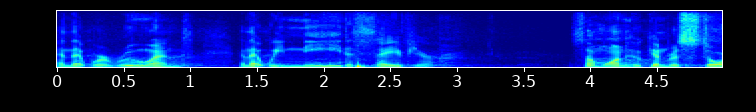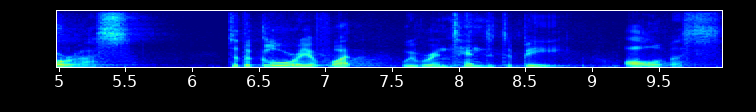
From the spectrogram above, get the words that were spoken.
and that we're ruined and that we need a Savior. Someone who can restore us to the glory of what we were intended to be, all of us,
